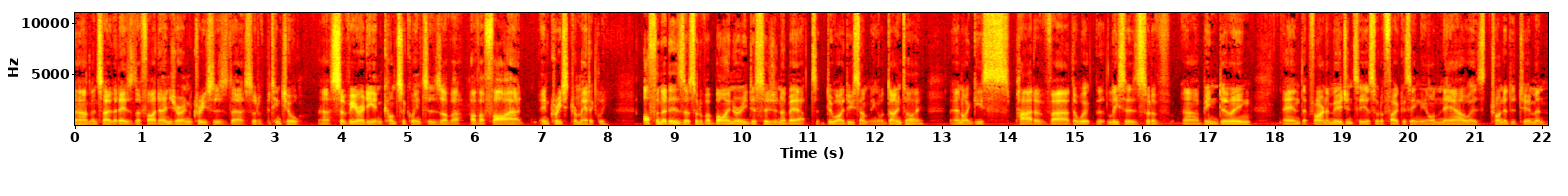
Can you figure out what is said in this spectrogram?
Um, and so that as the fire danger increases, the sort of potential uh, severity and consequences of a, of a fire increase dramatically. Often it is a sort of a binary decision about do I do something or don't I? And I guess part of uh, the work that Lisa's sort of uh, been doing and that Fire and Emergency is sort of focusing on now is trying to determine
